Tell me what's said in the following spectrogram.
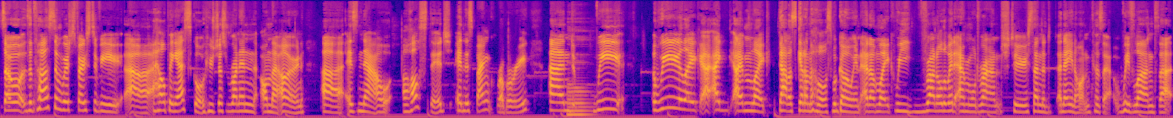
So the person we're supposed to be uh, helping escort, who's just running on their own, uh, is now a hostage in this bank robbery. And Oh. we we like I, I I'm like Dallas get on the horse we're going and I'm like we run all the way to Emerald Ranch to send a, an anon because we've learned that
